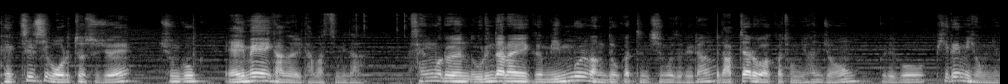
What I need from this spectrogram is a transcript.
175리터 수조의 중국 에메의 강을 담았습니다. 생물은 우리나라의 그 민물 망둑 같은 친구들이랑 납자루아과 종류 한 종, 그리고 피라미 종류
